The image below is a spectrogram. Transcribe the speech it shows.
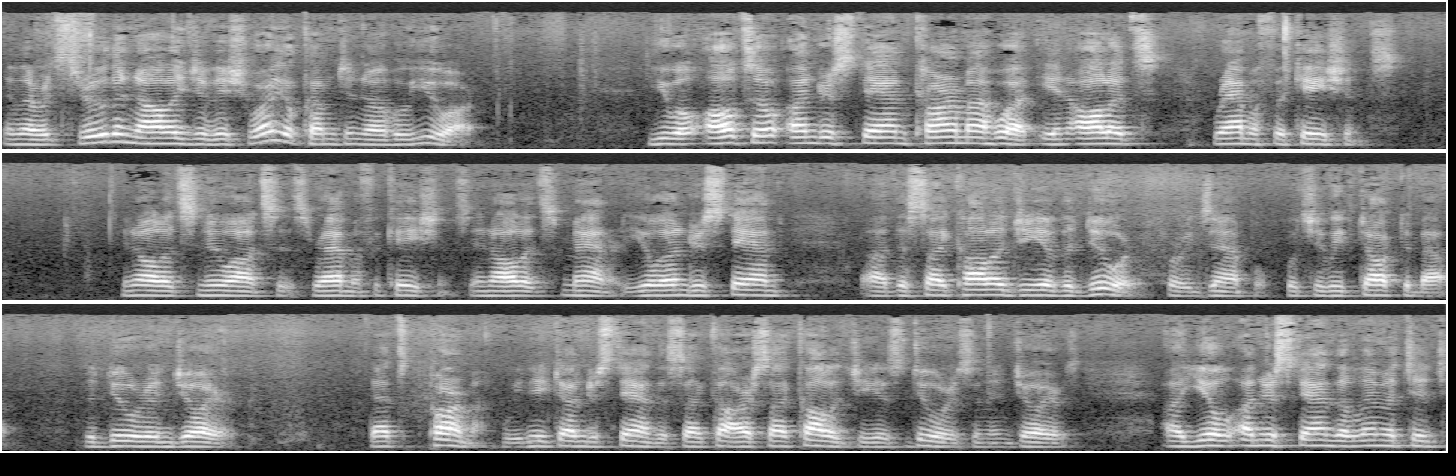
In other words, through the knowledge of Ishwar, you'll come to know who you are. You will also understand karma, what? In all its ramifications, in all its nuances, ramifications, in all its manner. You'll understand uh, the psychology of the doer, for example, which we've talked about, the doer enjoyer. That's karma. We need to understand the psych- our psychology as doers and enjoyers. Uh, you'll understand the limited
